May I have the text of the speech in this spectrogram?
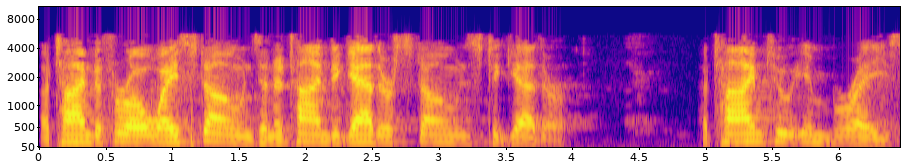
a time to throw away stones and a time to gather stones together, a time to embrace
